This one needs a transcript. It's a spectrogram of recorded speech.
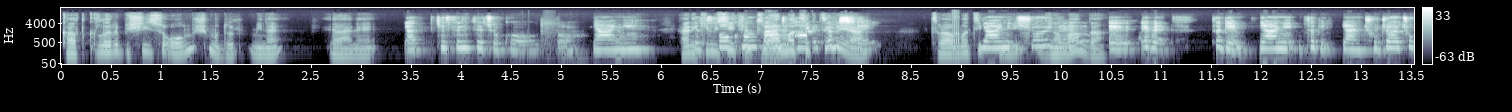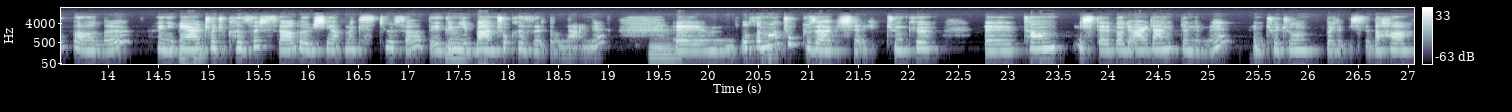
Katkıları bir şeysi olmuş mudur Mine? Yani ya kesinlikle çok oldu. Yani yani kimisi için travmatiktir ya. Şey. Travmatik yani bir şöyle, zaman da. E, evet. Tabii yani tabii yani çocuğa çok bağlı. Hani Hı-hı. eğer çocuk hazırsa böyle bir şey yapmak istiyorsa dediğim Hı-hı. gibi ben çok hazırdım yani. E, o zaman çok güzel bir şey. Çünkü e, tam işte böyle ergenlik dönemi hani çocuğun böyle işte daha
